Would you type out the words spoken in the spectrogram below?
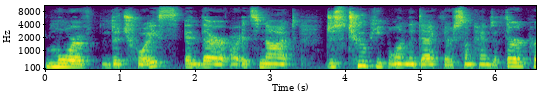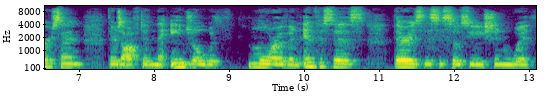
more of the choice and there are it's not just two people in the deck. There's sometimes a third person. There's often the angel with more of an emphasis. There is this association with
